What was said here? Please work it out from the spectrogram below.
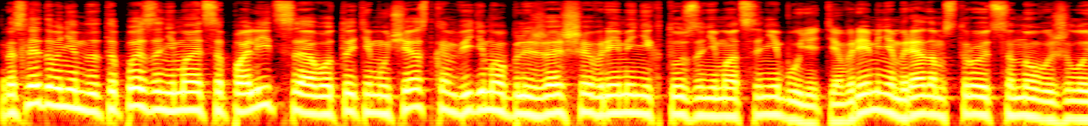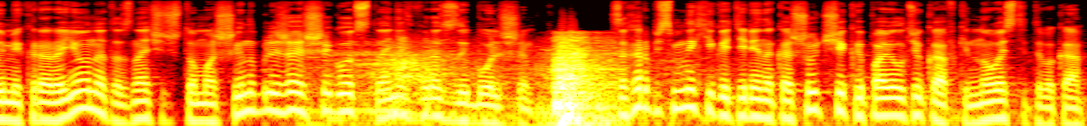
Расследованием ДТП занимается полиция, а вот этим участком, видимо, в ближайшее время никто заниматься не будет. Тем временем рядом строится новый жилой микрорайон, это значит, что машин в ближайший год станет в разы больше. Захар Письменных, Екатерина Кашутчик и Павел Тюкавкин. Новости ТВК.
